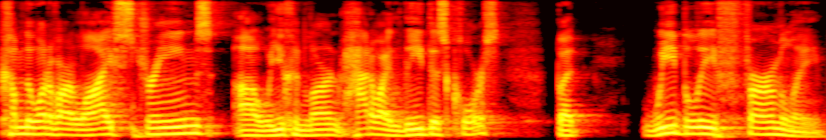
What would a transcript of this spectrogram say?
Come to one of our live streams uh, where you can learn how do I lead this course. But we believe firmly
